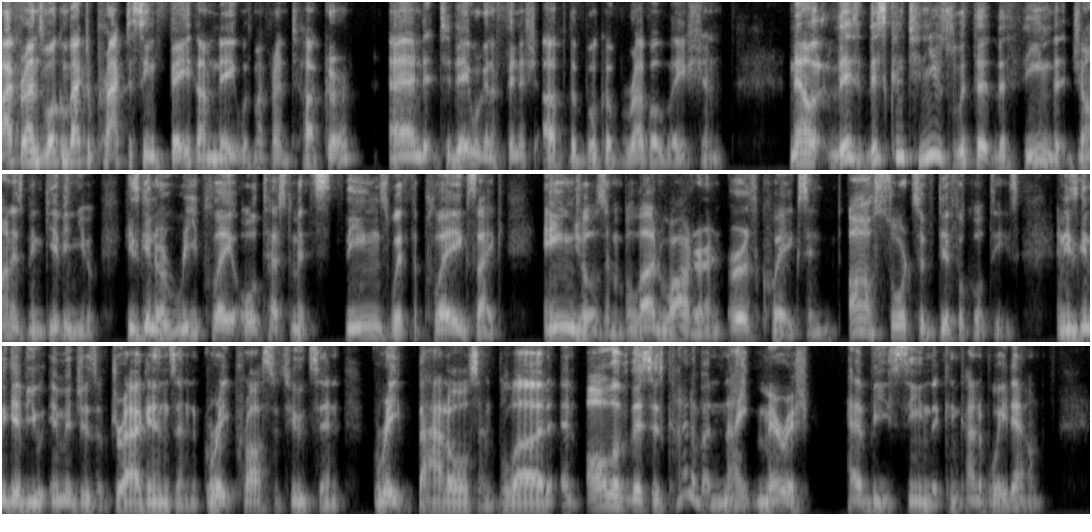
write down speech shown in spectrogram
Hi, friends. Welcome back to Practicing Faith. I'm Nate with my friend Tucker, and today we're going to finish up the book of Revelation. Now, this this continues with the, the theme that John has been giving you. He's going to replay Old Testament themes with the plagues like angels and blood water and earthquakes and all sorts of difficulties. And he's going to give you images of dragons and great prostitutes and great battles and blood. And all of this is kind of a nightmarish, heavy scene that can kind of weigh down.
